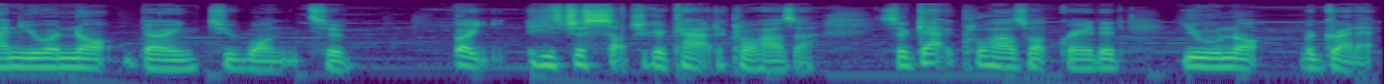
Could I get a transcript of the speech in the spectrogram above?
and you are not going to want to but he's just such a good character, Clawhauser. So get Clawhauser upgraded, you will not regret it.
